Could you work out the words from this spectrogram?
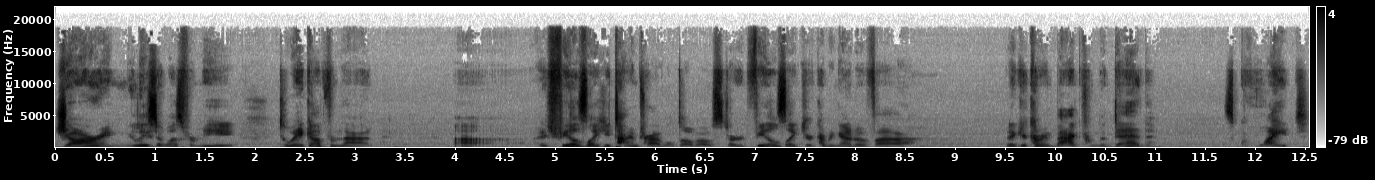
jarring. At least it was for me to wake up from that. Uh, it feels like you time traveled almost, or it feels like you're coming out of, uh, like you're coming back from the dead. It's quite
